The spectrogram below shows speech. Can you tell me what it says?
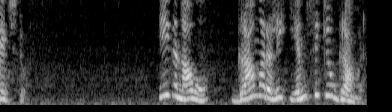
ನೆಕ್ಸ್ಟ್ ಈಗ ನಾವು ಗ್ರಾಮರಲ್ಲಿ M C Q grammar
